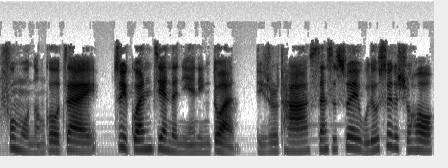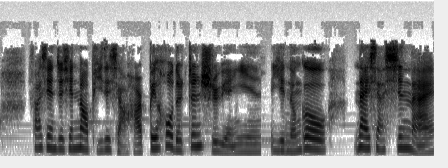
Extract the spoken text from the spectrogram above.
父母能够在最关键的年龄段。比如说他三四岁、五六岁的时候，发现这些闹脾气小孩背后的真实原因，也能够耐下心来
